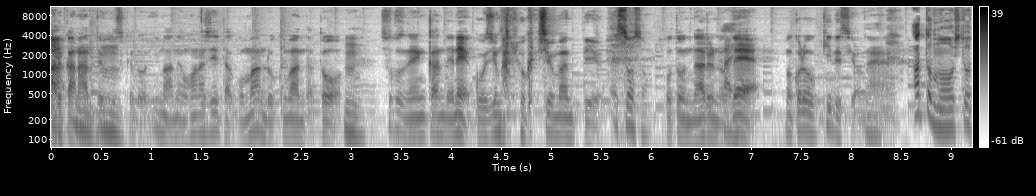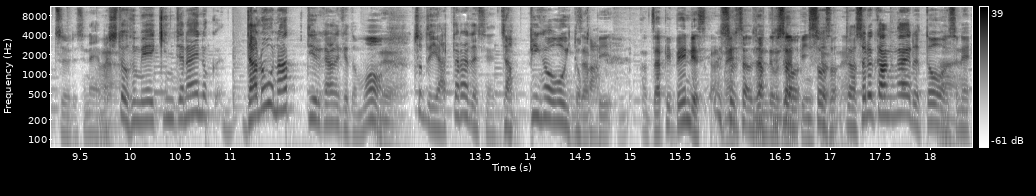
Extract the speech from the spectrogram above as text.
ああるかなって言うんですけど、今ねお話出た5万6万だと、うん、それこそ年間でね50万60万っていう。ことになるので、まあこれ大きいですよね。あともう一つですね、まあ、はい使途不明金じゃないのか、だろうなっていうかあるけども、ええちょっとやったらですね、雑費が多いとか。雑費便利ですからね。そうそう、そうそう。それ考えるとですね、は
